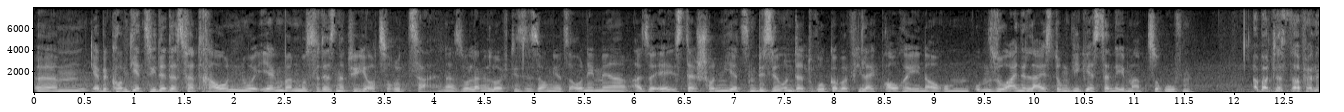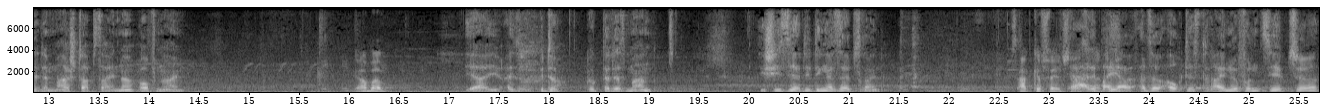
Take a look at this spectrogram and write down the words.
Ähm, er bekommt jetzt wieder das Vertrauen, nur irgendwann musste das natürlich auch zurückzahlen. Ne? So lange läuft die Saison jetzt auch nicht mehr. Also er ist da schon jetzt ein bisschen unter Druck, aber vielleicht braucht er ihn auch, um, um so eine Leistung wie gestern eben abzurufen. Aber das darf ja nicht der Maßstab sein, ne? Hoffenheim. Ja, aber Ja, also bitte, guck dir das mal an. Die schießen ja die Dinger selbst rein. Ist abgefälscht. Ja, das war ja, also auch das 3 von Zirkce,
